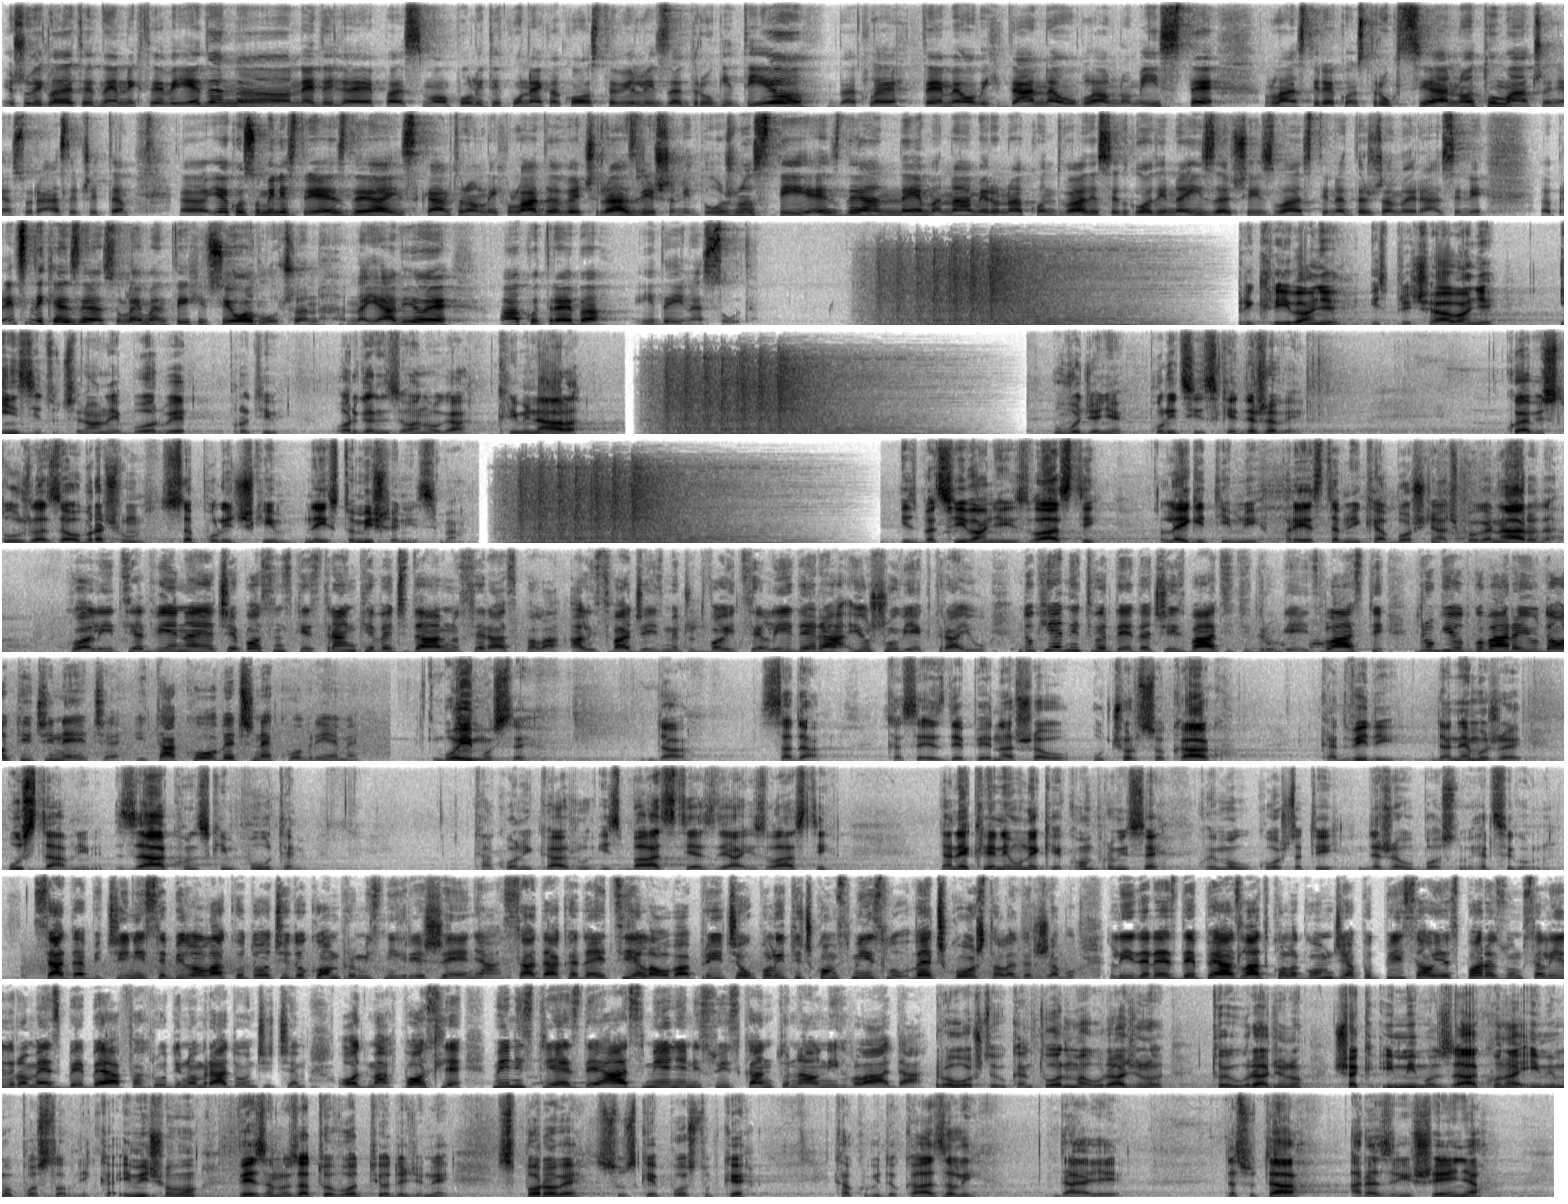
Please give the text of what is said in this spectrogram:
Još uvijek gledate Dnevnik TV1. Nedelja je pa smo politiku nekako ostavili za drugi dio. Dakle, teme ovih dana uglavnom iste. Vlast i rekonstrukcija, no tumačenja su različita. Iako su ministri SDA iz kantonalnih vlada već razriješeni dužnosti, SDA nema namjeru nakon 20 godina izaći iz vlasti na državnoj razini. Predsjednik SDA Suleman Tihić je odlučan. Najavio je, ako treba, ide i na sud. Prikrivanje i spriječavanje institucionalne borbe protiv organizovanog kriminala. Uvođenje policijske države koja bi služila za obračun sa političkim neistomišljenicima. Izbacivanje iz vlasti legitimnih predstavnika bošnjačkog naroda. Koalicija dvije najjače bosanske stranke već davno se raspala, ali svađe između dvojice lidera još uvijek traju. Dok jedni tvrde da će izbaciti druge iz vlasti, drugi odgovaraju da otići neće. I tako već neko vrijeme. Bojimo se da sada, kad se SDP našao u Čorsokaku, kad vidi da ne može ustavnim, zakonskim putem, kako oni kažu, izbaciti SDA iz vlasti, da ne krene u neke kompromise koje mogu koštati državu Bosnu i Hercegovinu. Sada bi čini se bilo lako doći do kompromisnih rješenja. Sada kada je cijela ova priča u političkom smislu već koštala državu. Lider SDP-a Zlatko Lagumđija potpisao je sporazum sa liderom SBB-a Fahrudinom Radončićem. Odmah poslije, ministri SDA smijenjeni su iz kantonalnih vlada. Ovo što je u kantonima urađeno, to je urađeno čak i mimo zakona i mimo poslovnika. I mi ćemo vezano za to voditi određene sporove, sudske postupke, kako bi dokazali da, je, da su ta razrišenja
